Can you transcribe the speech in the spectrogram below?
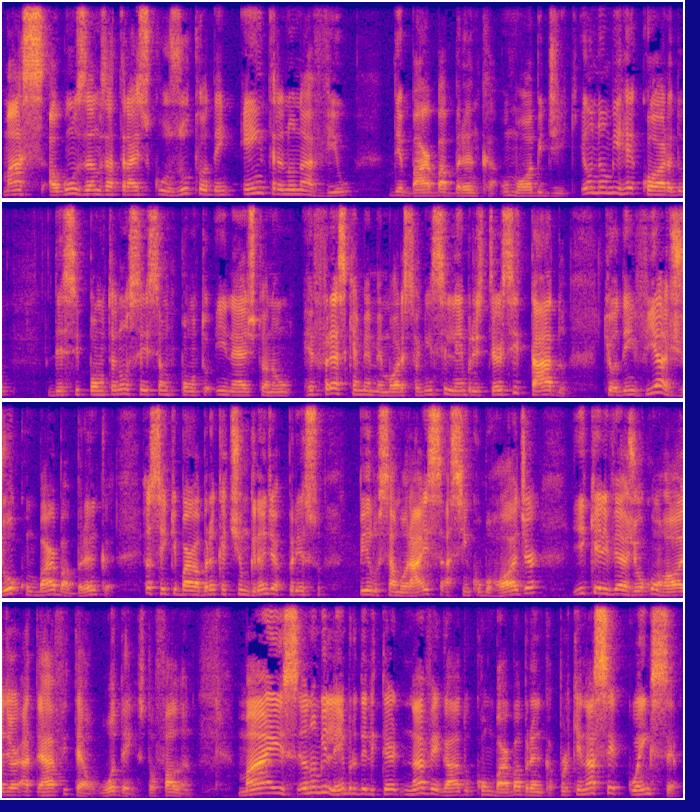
Mas alguns anos atrás Kozuki Oden entra no navio de Barba Branca, o Mob Dick. Eu não me recordo desse ponto, eu não sei se é um ponto inédito ou não. Refresque a minha memória se alguém se lembra de ter citado que Oden viajou com Barba Branca. Eu sei que Barba Branca tinha um grande apreço pelos samurais, assim como Roger. E que ele viajou com Roger até Raftel, o Oden estou falando. Mas eu não me lembro dele ter navegado com Barba Branca. Porque na sequência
